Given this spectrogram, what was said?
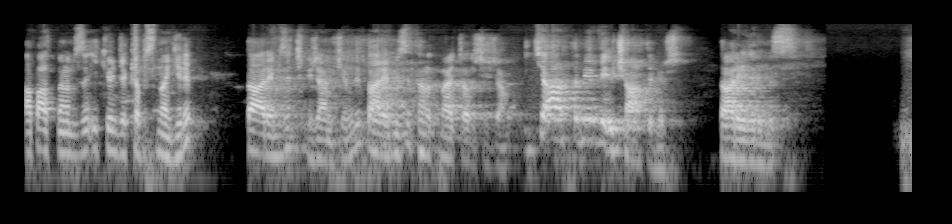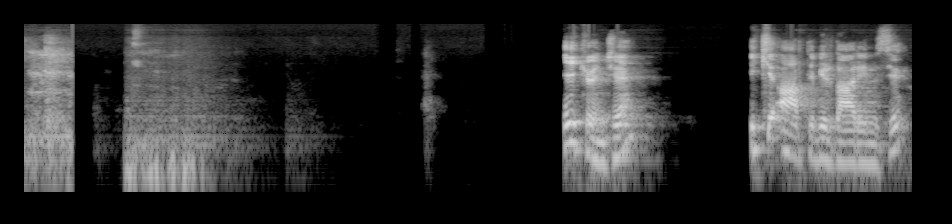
apartmanımızın ilk önce kapısına girip dairemize çıkacağım şimdi. Dairemizi tanıtmaya çalışacağım. 2 artı 1 ve 3 artı 1 dairelerimiz. İlk önce 2 artı bir dairemizi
